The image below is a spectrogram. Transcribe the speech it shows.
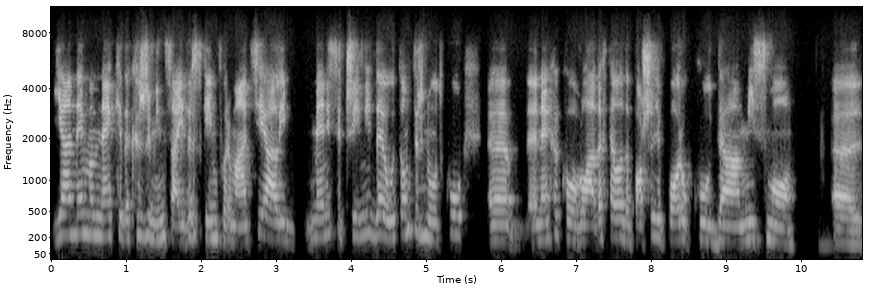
ja nemam neke, da kažem, insajderske informacije, ali meni se čini da je u tom trenutku e, nekako vlada htela da pošalje poruku da mi smo e,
